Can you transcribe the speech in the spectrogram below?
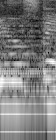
you stay?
